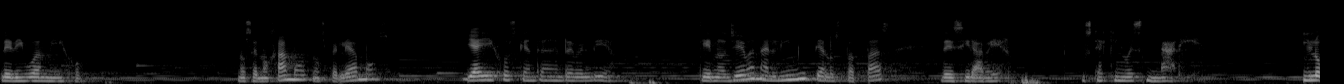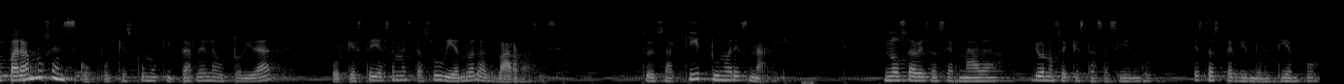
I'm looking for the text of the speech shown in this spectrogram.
le digo a mi hijo, nos enojamos, nos peleamos, y hay hijos que entran en rebeldía, que nos llevan al límite a los papás decir, a ver, usted aquí no es nadie. Y lo paramos en seco, porque es como quitarle la autoridad, porque este ya se me está subiendo a las barbas, dicen. Entonces aquí tú no eres nadie. No sabes hacer nada, yo no sé qué estás haciendo, estás perdiendo el tiempo.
